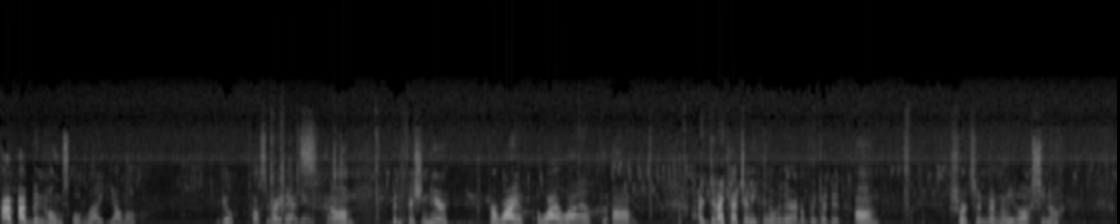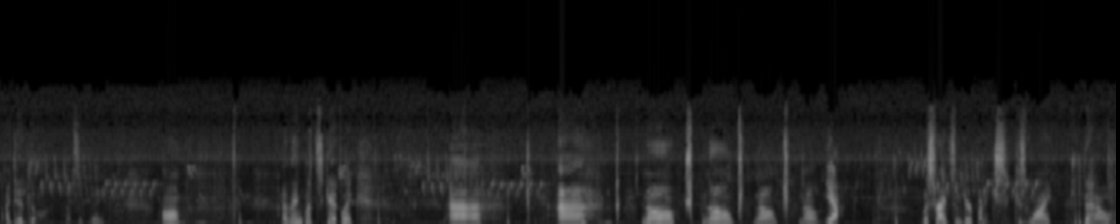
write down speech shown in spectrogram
I I've been homeschooled, right? Y'all know. Here we go. Toss it right, Right, back guys. in. Um been fishing here for a while, a while while. Um I did I catch anything over there? I don't think I did. Um short term memory loss, you know. I did though. That's the thing. Um I think let's get like uh uh no no no no yeah. Let's ride some dirt bikes, cause why the hell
